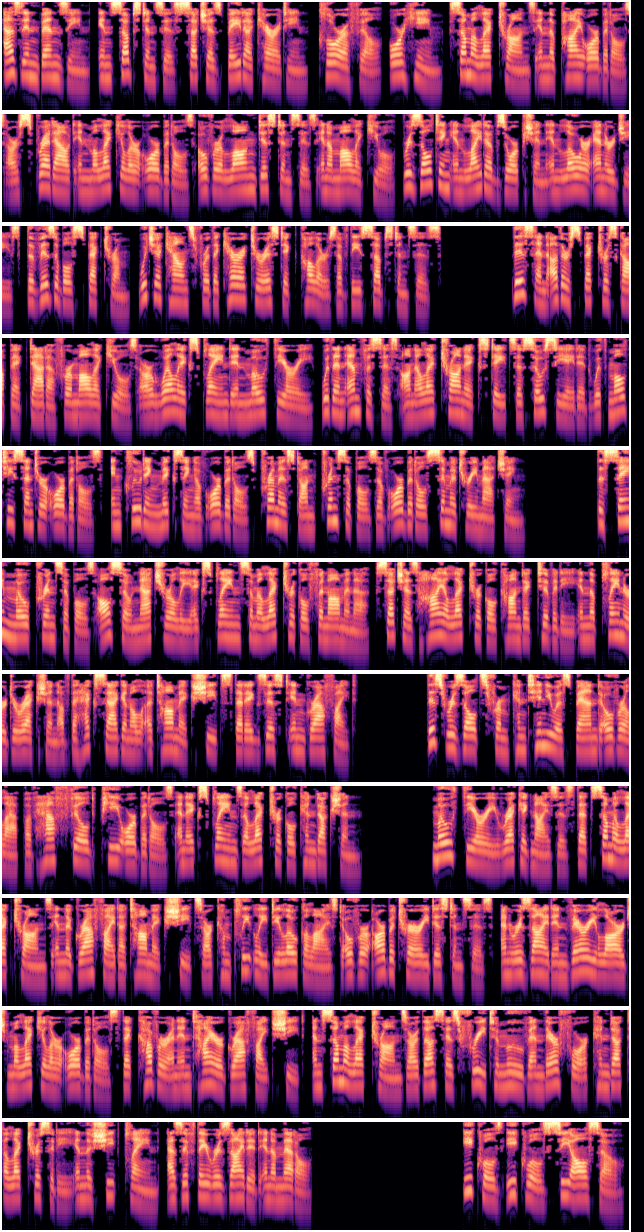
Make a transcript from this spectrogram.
As in benzene, in substances such as beta-carotene, chlorophyll, or heme, some electrons in the pi orbitals are spread out in molecular orbitals over long distances in a molecule, resulting in light absorption in lower energies the visible spectrum, which accounts for the characteristic colors of these substances. This and other spectroscopic data for molecules are well explained in MO theory, with an emphasis on electronic states associated with multicenter orbitals, including mixing of orbitals premised on principles of orbital symmetry matching. The same MO principles also naturally explain some electrical phenomena, such as high electrical conductivity in the planar direction of the hexagonal atomic sheets that exist in graphite. This results from continuous band overlap of half-filled p orbitals and explains electrical conduction. MO theory recognizes that some electrons in the graphite atomic sheets are completely delocalized over arbitrary distances, and reside in very large molecular orbitals that cover an entire graphite sheet, and some electrons are thus as free to move and therefore conduct electricity in the sheet plane, as if they resided in a metal. See also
